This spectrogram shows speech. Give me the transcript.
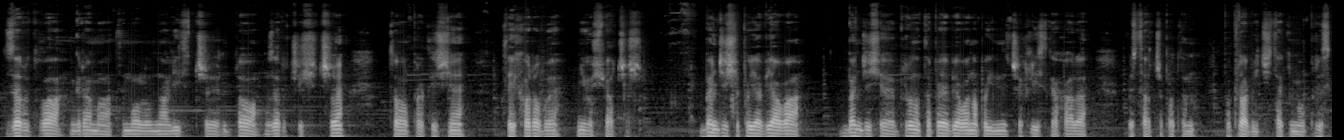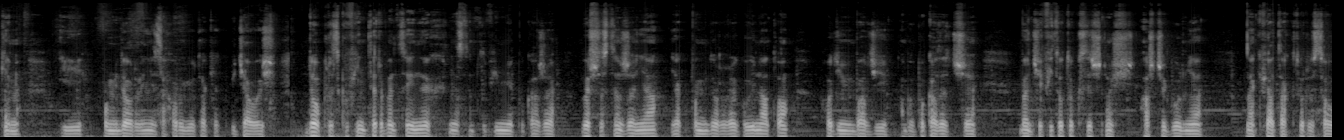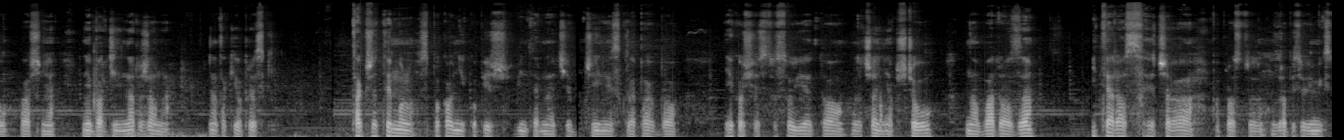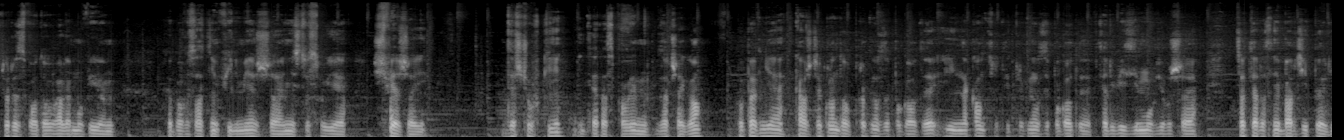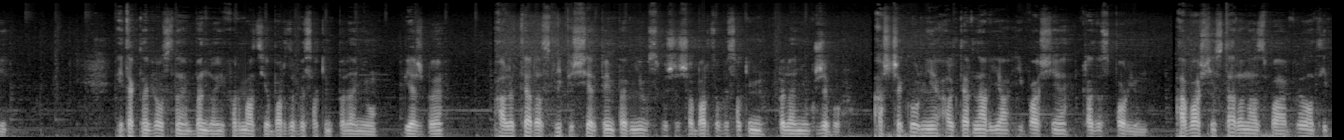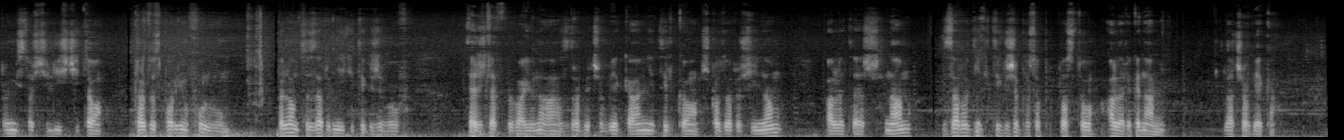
0,2 grama tymolu na litr czy do 0,33 to praktycznie tej choroby nie oświadczysz. Będzie się pojawiała, będzie się brunata pojawiała na pojedynczych listkach, ale wystarczy potem poprawić takim opryskiem i pomidory nie zachorują tak jak widziałeś. Do oprysków interwencyjnych w następnym filmie pokażę wyższe stężenia, jak pomidory reagują na to. Chodzi mi bardziej, aby pokazać, czy będzie fitotoksyczność, a szczególnie na kwiatach, które są właśnie najbardziej narażone na takie opryski. Także tymol spokojnie kupisz w internecie czy innych sklepach, bo jego się stosuje do leczenia pszczół na warozę. I teraz y, trzeba po prostu zrobić sobie miksturę z wodą, ale mówiłem chyba w ostatnim filmie, że nie stosuję świeżej deszczówki i teraz powiem dlaczego. Bo pewnie każdy oglądał prognozę pogody i na końcu tej prognozy pogody w telewizji mówią, że co teraz najbardziej pyli. I tak na wiosnę będą informacje o bardzo wysokim pyleniu wierzby, ale teraz lipiec, sierpień pewnie usłyszysz o bardzo wysokim pyleniu grzybów, a szczególnie alternaria i właśnie cladosporium. A właśnie stara nazwa brunatnej plemistości liści to cladosporium fulvum. Pylące zarodniki tych grzybów też źle wpływają na zdrowie człowieka, nie tylko szkodzą roślinom, ale też nam. Zarodniki tych grzybów są po prostu alergenami dla człowieka.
